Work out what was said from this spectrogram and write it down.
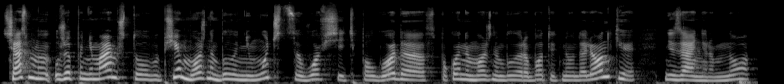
Сейчас мы уже понимаем, что вообще можно было не мучиться в офисе эти полгода, спокойно можно было работать на удаленке дизайнером, но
